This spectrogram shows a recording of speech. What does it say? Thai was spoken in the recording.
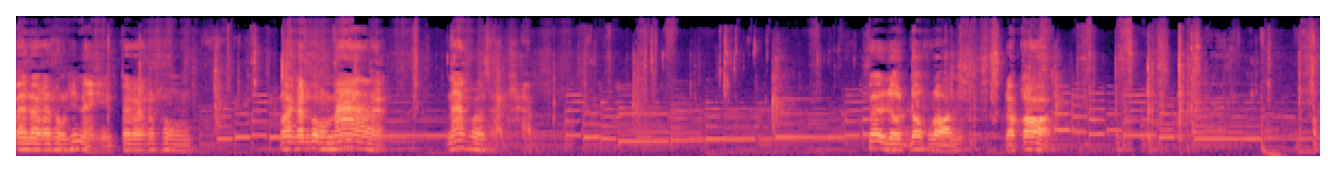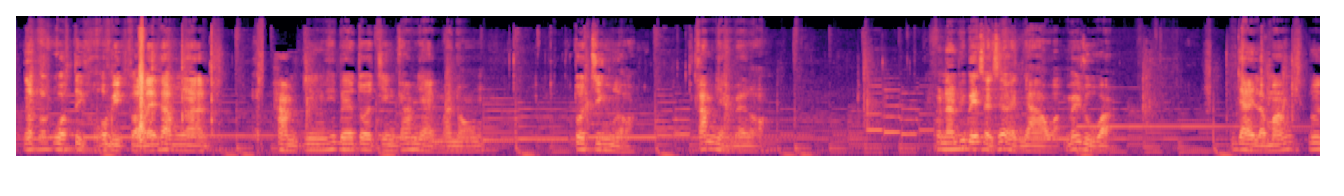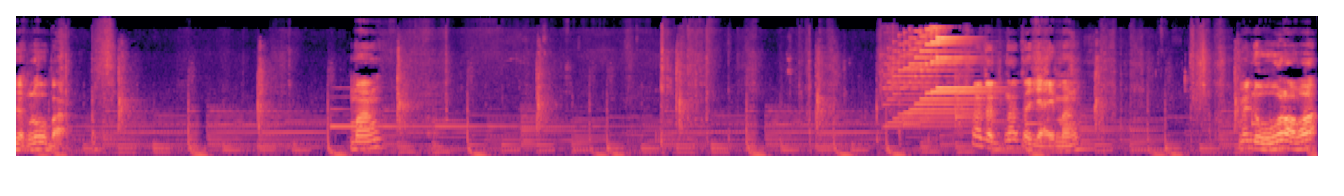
ไปลอยกระทงที่ไหน ไปลอยกระทงลอยกระทงหน้าหน้าโทรศัพท์ครับเพื่อลดโลกร้อน แล้วก็ แล้วก็กลัวติดโควิดก่อนได้ทำงานถามจริงที่เบสตัวจริงกล้ามใหญ่มาน้อง ตัวจริงเหรอกล้ามใหญ่ไหมหรอวันนั้นพี่เบสใส่เสื้อแขนยาวอะไม่รู้อะใหญ่เหรอมั้งดูจากรูปอะ มั้ง น่าจะน่าจะใหญ่มั้ง ไม่รู้เราก็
